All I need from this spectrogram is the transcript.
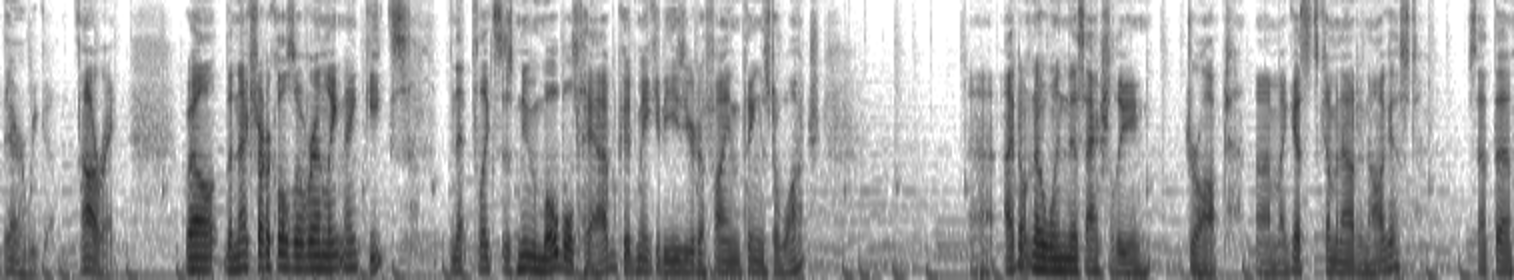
There we go. All right. Well, the next article is over in Late Night Geeks. Netflix's new mobile tab could make it easier to find things to watch. Uh, I don't know when this actually dropped. Um, I guess it's coming out in August. Is that the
